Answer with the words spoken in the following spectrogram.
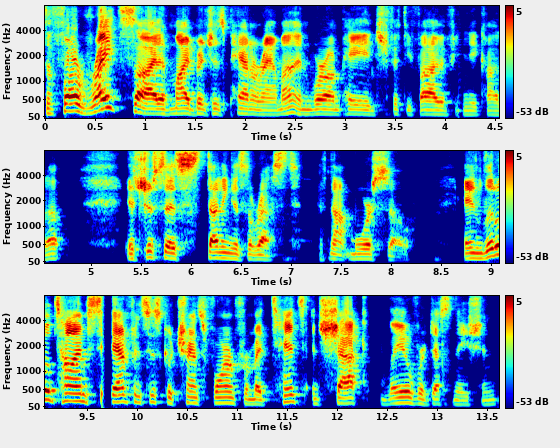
The far right side of Muybridge's panorama, and we're on page 55 if you need caught up, it's just as stunning as the rest, if not more so. In little time, San Francisco transformed from a tent and shack layover destination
